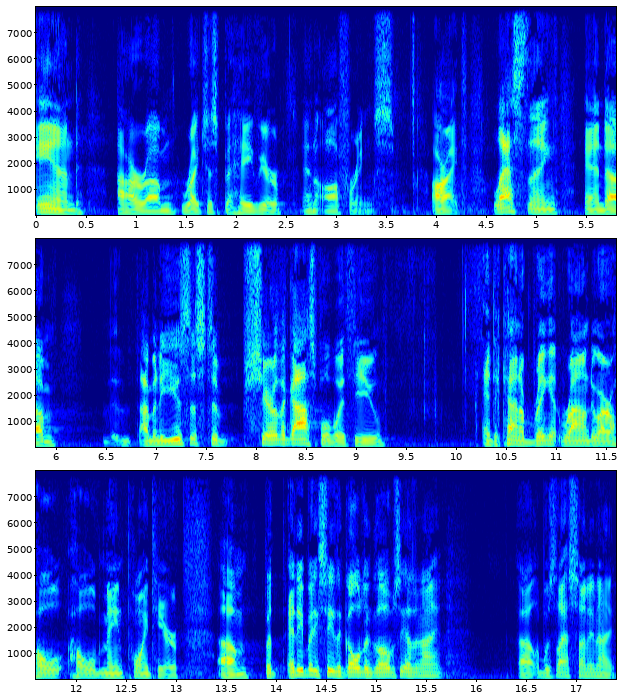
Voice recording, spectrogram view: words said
and our um, righteous behavior and offerings. All right, last thing, and um, I'm going to use this to share the gospel with you and to kind of bring it round to our whole, whole main point here. Um, but anybody see the Golden Globes the other night? Uh, it was last Sunday night.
